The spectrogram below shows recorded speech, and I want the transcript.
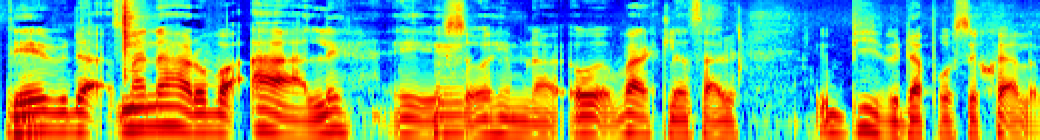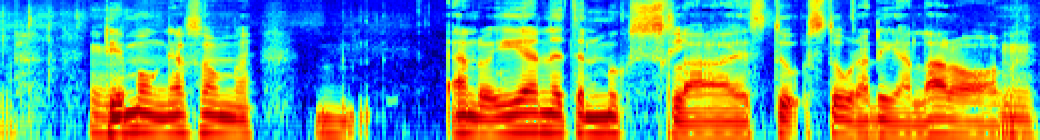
Det är, Mm. det- men det här att vara ärlig är ju Mm. så himla, och verkligen så här bjuda på sig själv. Mm. Det är många som ändå är en liten mussla i sto, stora delar av Mm.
